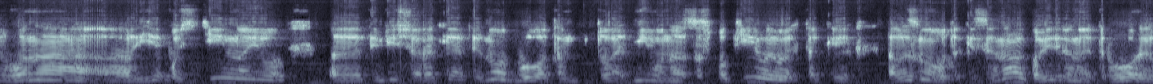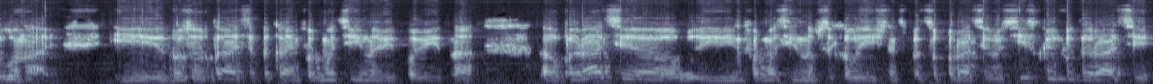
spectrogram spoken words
Вона е, є постійною, е, тим більше ракети. Ну було там два дні у нас заспокійливих таких, але знову таки сигнали повітряної тривоги лунають. І розгортається така інформаційна відповідна операція, інформаційно-психологічна спецоперація Російської Федерації.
